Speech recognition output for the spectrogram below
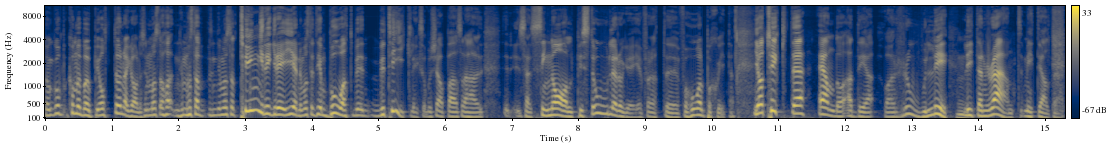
de går, kommer bara upp upp i 800 grader så ni måste ha, ni måste ha, ni måste ha tyngre grejer, ni måste till en båtbutik liksom och köpa sådana här, så här signalpistoler och grejer för att uh, få hål på skiten. Jag tyckte ändå att det var rolig mm. liten rant mitt i allt det här.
